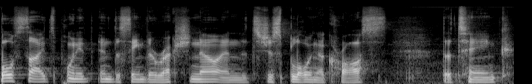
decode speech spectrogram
both sides pointed in the same direction now, and it's just blowing across the tank.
